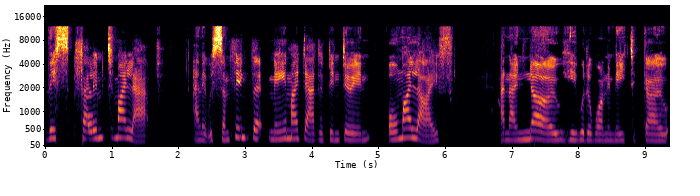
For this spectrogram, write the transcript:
this fell into my lap. And it was something that me and my dad had been doing all my life. And I know he would have wanted me to go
